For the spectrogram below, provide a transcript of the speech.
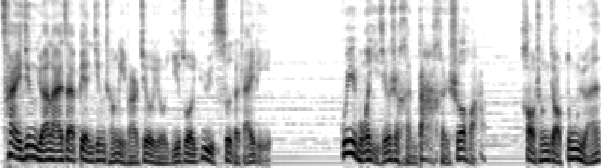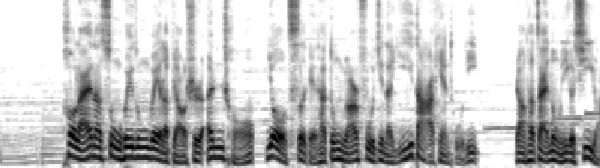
蔡京原来在汴京城里边就有一座御赐的宅邸，规模已经是很大很奢华了，号称叫东园。后来呢，宋徽宗为了表示恩宠，又赐给他东园附近的一大片土地，让他再弄一个西园。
